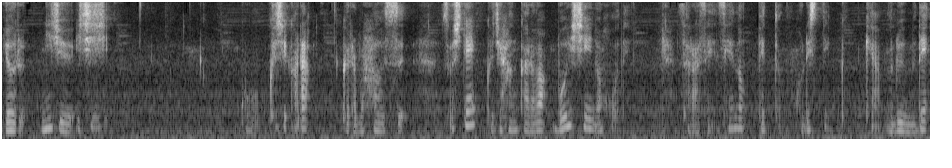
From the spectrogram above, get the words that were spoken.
夜21時午後9時からクラブハウスそして9時半からは Voicy の方でサラ先生のペットのホリスティックケアのルームで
